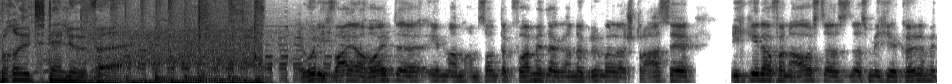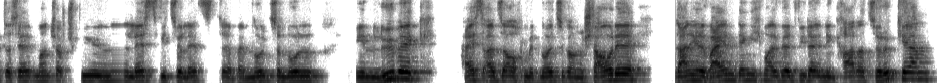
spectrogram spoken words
brüllt der Löwe. Ja gut, ich war ja heute eben am, am Sonntagvormittag an der Grünwalder Straße ich gehe davon aus, dass, dass Michael Kölner mit derselben Mannschaft spielen lässt wie zuletzt äh, beim 0 zu 0 in Lübeck. Heißt also auch mit Neuzugang Staude. Daniel Wein, denke ich mal, wird wieder in den Kader zurückkehren.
